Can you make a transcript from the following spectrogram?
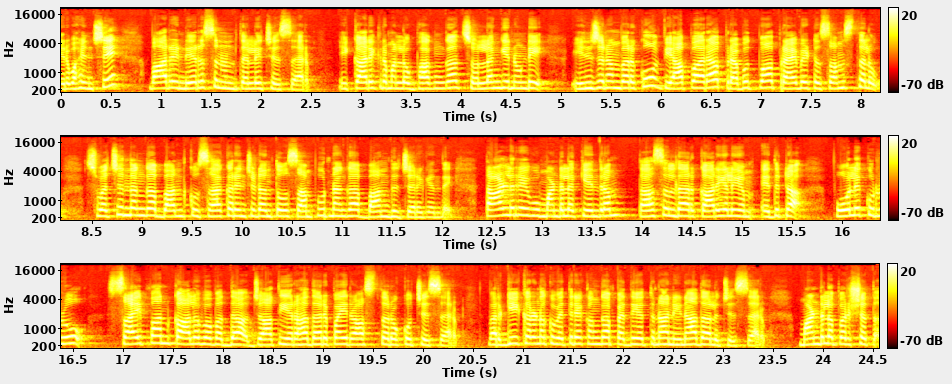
నిర్వహించి వారి నిరసనను తెలియజేశారు. ఈ కార్యక్రమంలో భాగంగా చొల్లంగి నుండి ఇంజనం వరకు వ్యాపార ప్రభుత్వ ప్రైవేటు సంస్థలు స్వచ్ఛందంగా బంద్కు సహకరించడంతో సంపూర్ణంగా బంద్ జరిగింది. తాళ్ళరేవు మండల కేంద్రం తహసీల్దార్ కార్యాలయం ఎదుట పోలెకుర్రు సైపాన్ కాలువ వద్ద జాతీయ రహదారిపై రాస్తారోకో చేశారు. వర్గీకరణకు వ్యతిరేకంగా పెద్ద ఎత్తున నినాదాలు చేశారు. మండల పరిషత్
